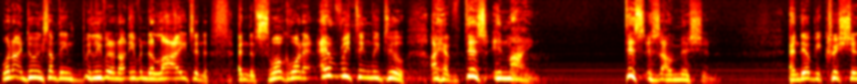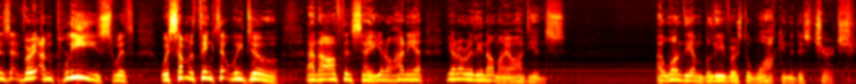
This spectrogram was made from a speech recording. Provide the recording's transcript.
when I'm doing something, believe it or not, even the lights and the, and the smoke water, everything we do, I have this in mind. This is our mission. And there'll be Christians that are very unpleased with, with some of the things that we do. And I often say, you know, honey, you're not really not my audience. I want the unbelievers to walk into this church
